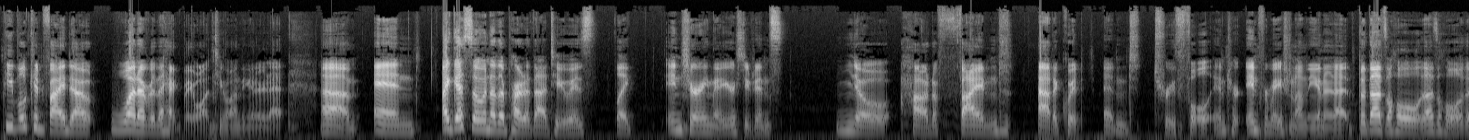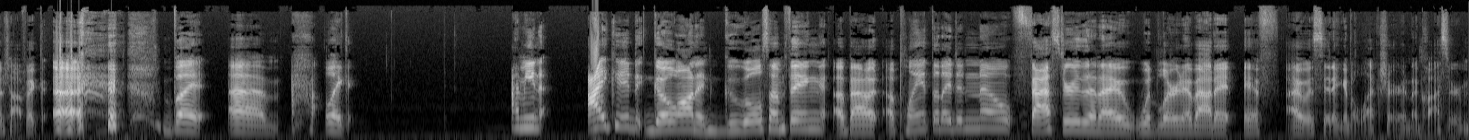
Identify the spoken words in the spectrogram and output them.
People can find out whatever the heck they want to on the internet. Um and I guess so another part of that too is like ensuring that your students know how to find adequate and truthful inter- information on the internet but that's a whole that's a whole other topic. Uh, but um like i mean i could go on and google something about a plant that i didn't know faster than i would learn about it if i was sitting in a lecture in a classroom.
